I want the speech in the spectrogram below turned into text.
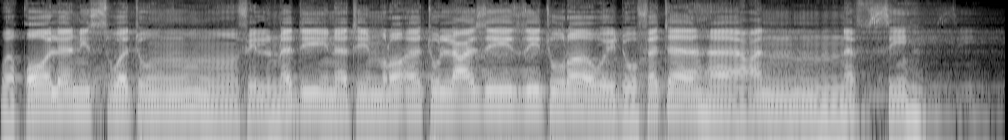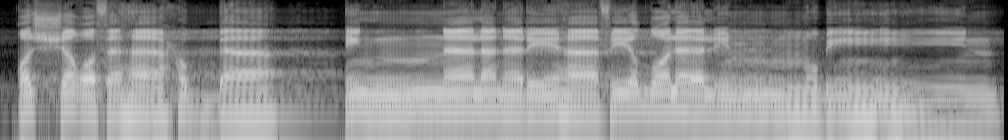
وقال نسوة في المدينة امرأة العزيز تراود فتاها عن نفسه قد شغفها حبا. إنا لنريها في ضلال مبين.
